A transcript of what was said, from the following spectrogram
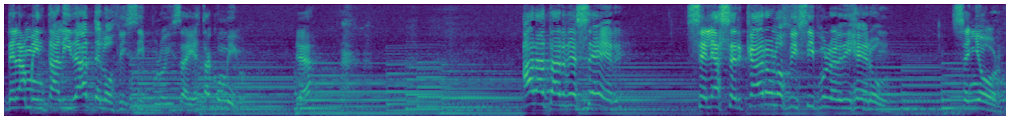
de la mentalidad de los discípulos. Isaías, ¿está conmigo? ¿Ya? Al atardecer, se le acercaron los discípulos y le dijeron, Señor,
